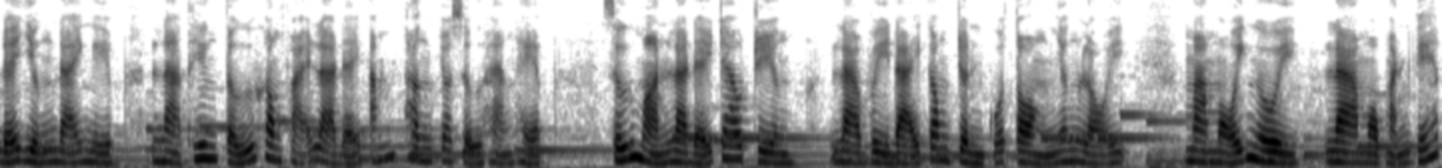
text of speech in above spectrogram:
để dựng đại nghiệp là thiên tử không phải là để ấm thân cho sự hạn hẹp. Sứ mệnh là để trao truyền là vì đại công trình của toàn nhân loại. Mà mỗi người là một mảnh ghép,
